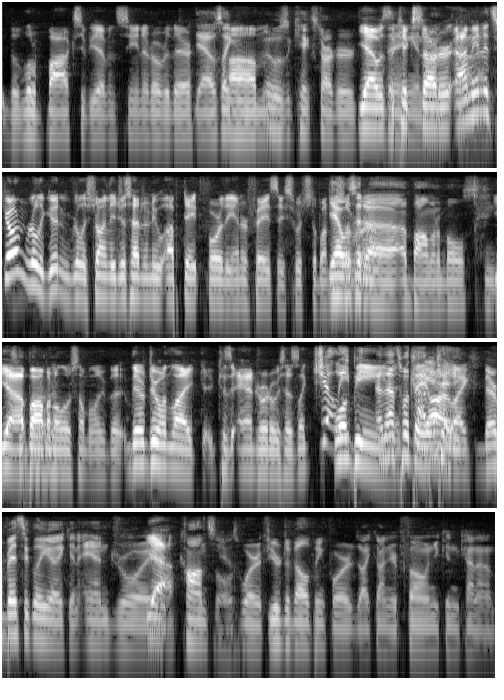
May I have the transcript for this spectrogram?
the little box. If you haven't seen it over there, Yeah, it was like Um, it was a Kickstarter. yeah, it was the Kickstarter. I've, mean, it's going really good and really strong. They just had a new update for the interface. They switched a bunch. Yeah, of was stuff it uh, Abominables? Yeah, Abominable or something like that. They're doing like because Android always has like jelly Well, bean, and that's what they are. Like they're basically like an Android Yeah. consoles, where if you're developing for it, like on your phone, you can kind of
